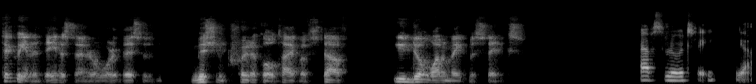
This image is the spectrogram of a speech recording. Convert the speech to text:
particularly in a data center where this is mission critical type of stuff, you don't want to make mistakes. Absolutely. Yeah.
